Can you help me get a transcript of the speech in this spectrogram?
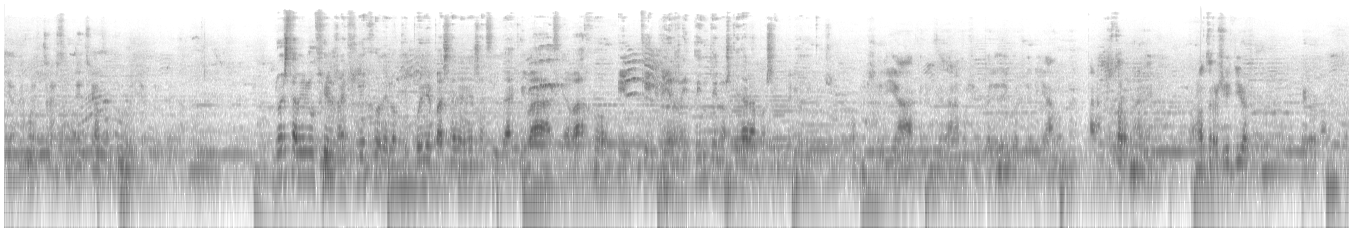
si hacemos trascendencia al futuro, yo creo que no. ¿No es también un fiel reflejo de lo que puede pasar en esa ciudad que va hacia abajo el que de repente nos quedáramos sin periódicos? Hombre, sería que nos quedáramos sin periódicos, sería una, para Astorga, ¿eh? para otros sitios, pero para periódicos,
